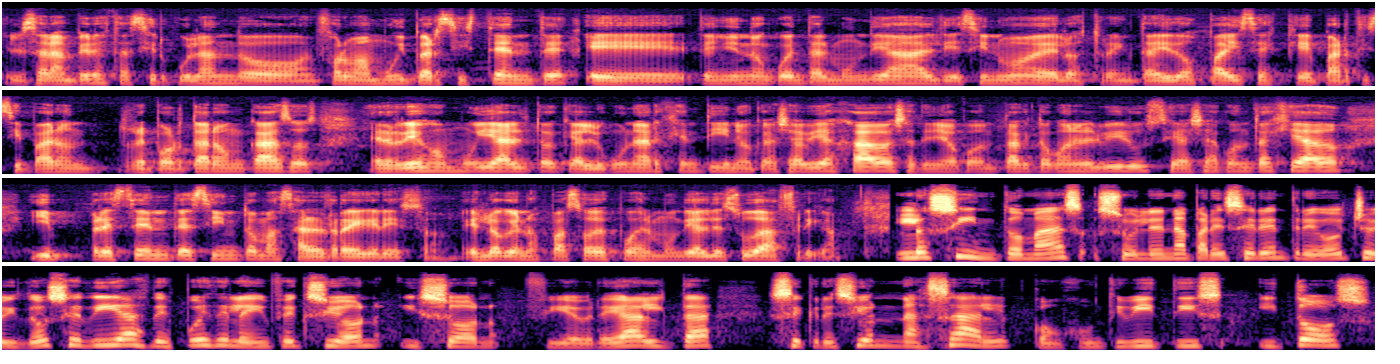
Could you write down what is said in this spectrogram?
el sarampión está circulando en forma muy persistente, eh, teniendo en cuenta el Mundial, 19 de los 32 países que participaron reportaron casos, el riesgo es muy alto que algún argentino que haya viajado haya tenido contacto con el virus, se haya contagiado y presente síntomas al regreso. Es lo que nos pasó después del Mundial de Sudáfrica. Los síntomas suelen aparecer entre 8 y 12 días después de la infección y son fiebre alta, secreción nasal, conjuntivitis y tos,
